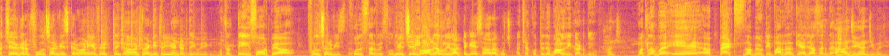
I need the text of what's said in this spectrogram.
ਅੱਛਾ। ਅਗਰ ਫੁੱਲ ਸਰਵਿਸ ਕਰਵਾਣੀ ਹੈ ਫਿਰ ਤੇ, ਅ, 2300 ਦੀ ਹੋਏਗੀ। ਮਤਲਬ 2300 ਰੁਪਿਆ ਫੁੱਲ ਸਰਵਿਸ ਦਾ। ਫੁੱਲ ਸਰਵਿਸ ਉਹਦੇ ਵਿੱਚ ਵਾਲ ਵੂਲ? ਕੱਟ ਕੇ ਸਾਰਾ ਕੁਝ ਅੱਛਾ ਕੁੱਤੇ ਦੇ ਵਾਲ ਵੀ ਕੱਟਦੇ ਹੋ? ਹਾਂਜੀ। ਮਤਲਬ ਇਹ ਪੈਟਸ ਦਾ ਬਿਊਟੀ ਪਾਰਲਰ ਕਿਹਾ ਜਾ ਸਕਦਾ ਹੈ? ਹਾਂਜੀ ਹਾਂਜੀ ਭਾਜੀ।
